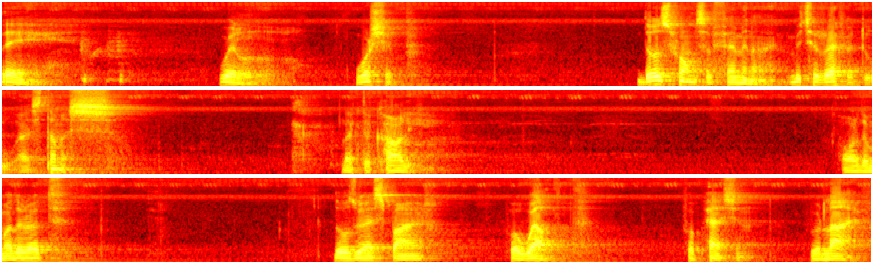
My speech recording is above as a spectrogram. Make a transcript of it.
They will worship those forms of feminine which are referred to as tamas, like the Kali or the Mother Earth, those who aspire for wealth, for passion, for life,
